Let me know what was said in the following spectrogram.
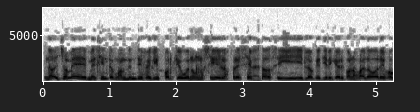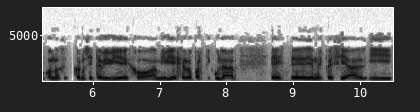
No, yo me, me siento contento y feliz porque, bueno, uno sigue los preceptos y, lo que tiene que ver con los valores. Vos conociste a mi viejo, a mi vieja en lo particular, este, y en especial, y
